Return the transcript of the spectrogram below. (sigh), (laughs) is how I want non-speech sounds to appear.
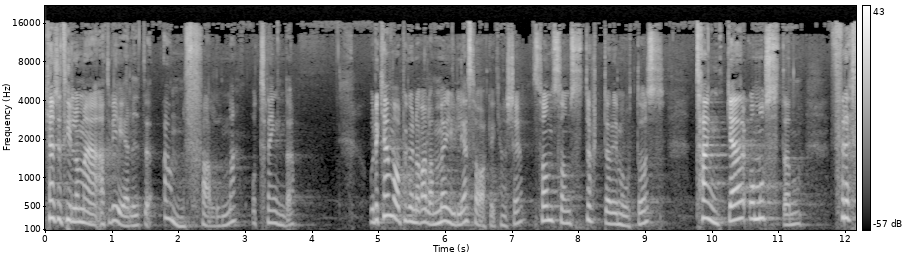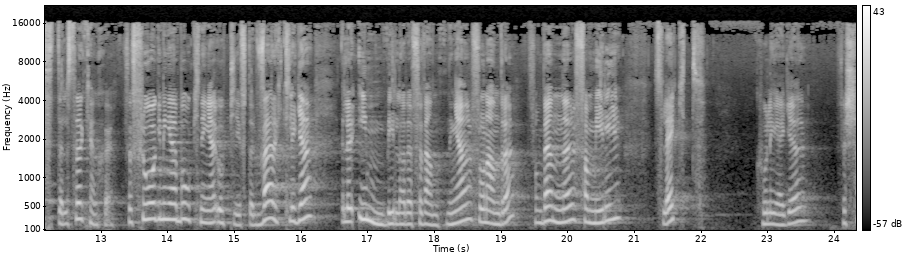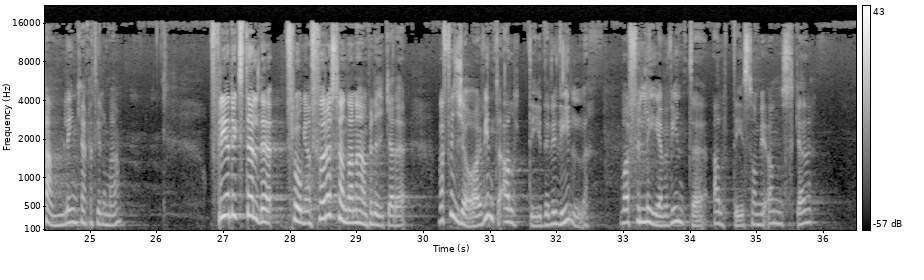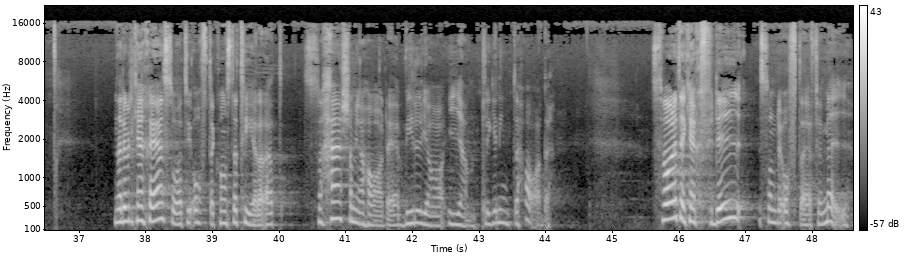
Kanske till och med att vi är lite anfallna och trängda. Och Det kan vara på grund av alla möjliga saker, kanske. Sånt som störtar emot oss. Tankar och måsten, frestelser kanske, förfrågningar, bokningar, uppgifter. Verkliga eller inbillade förväntningar från andra, från vänner, familj, släkt, kollegor, församling kanske till och med. Fredrik ställde frågan förra söndagen när han predikade varför gör vi inte alltid det vi vill? Varför lever vi inte alltid som vi önskar? När det väl kanske är så att vi ofta konstaterar att så här som jag har det vill jag egentligen inte ha det. Svaret är kanske för dig som det ofta är för mig.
